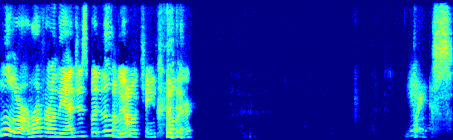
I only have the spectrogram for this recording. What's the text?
A little r- rough around the edges, but it'll Somehow do. change color. yeah. Thanks.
